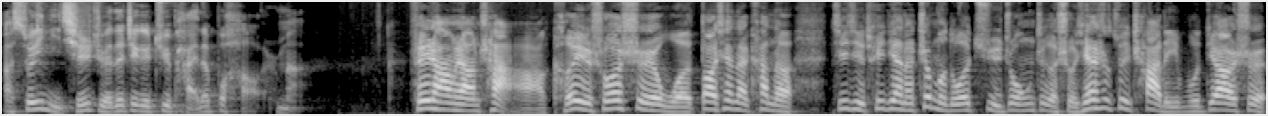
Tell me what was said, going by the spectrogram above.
啊。所以你其实觉得这个剧排的不好是吗？非常非常差啊，可以说是我到现在看的机器推荐的这么多剧中，这个首先是最差的一部，第二是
